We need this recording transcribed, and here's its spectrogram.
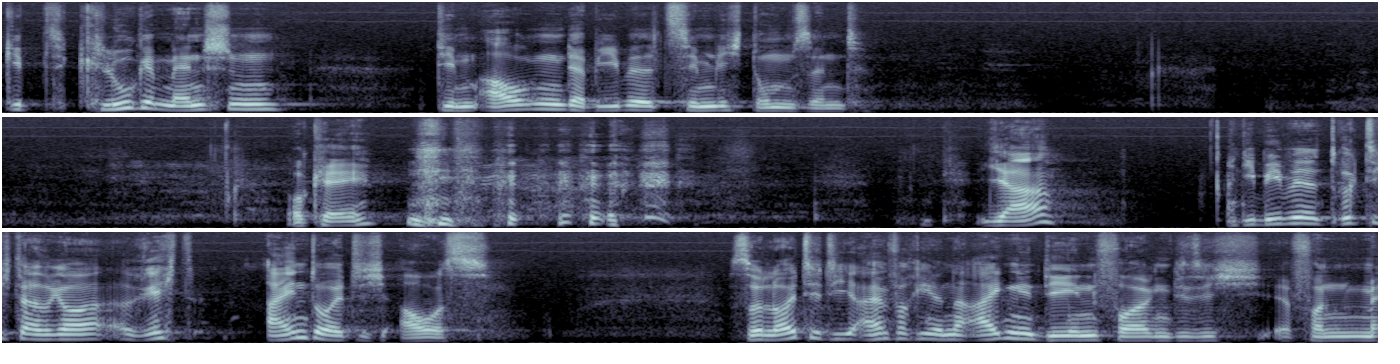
gibt kluge Menschen, die im Augen der Bibel ziemlich dumm sind. Okay. ja, die Bibel drückt sich da recht eindeutig aus. So Leute, die einfach ihren eigenen Ideen folgen, die sich von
